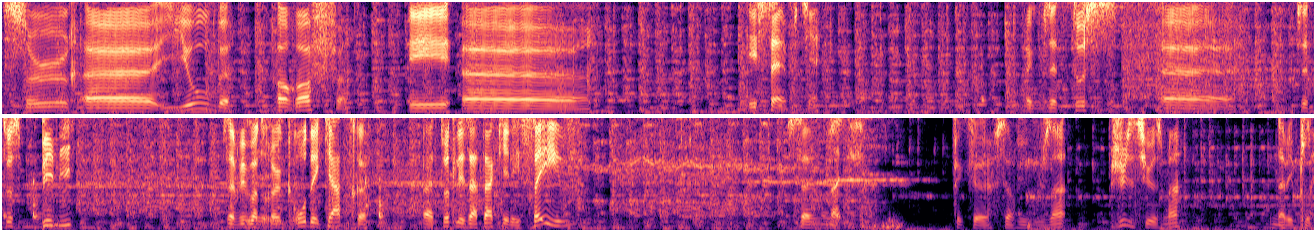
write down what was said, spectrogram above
sur euh, Youb, Orof et euh... et Sev, tiens. Fait que vous êtes tous euh... vous êtes tous bénis. Vous avez votre gros D4 à toutes les attaques et les saves. Ça nous- Nice. fait que servez-vous-en judicieusement. Vous en avez plein.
